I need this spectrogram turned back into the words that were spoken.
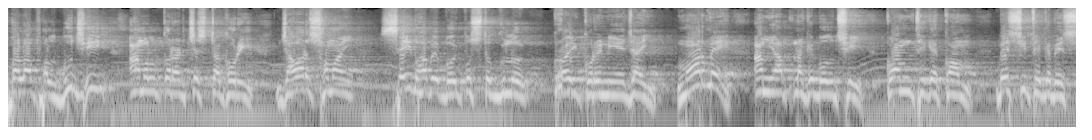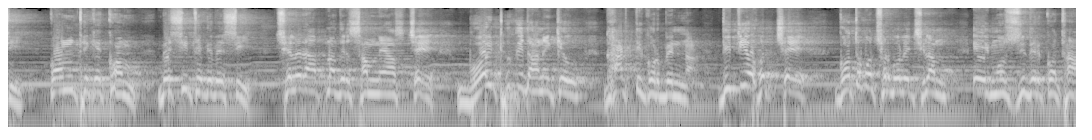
ফলাফল বুঝি, আমল করার চেষ্টা করি। যাওয়ার সময় সেইভাবে বই পুস্তকগুলো ক্রয় করে নিয়ে যাই। মর্মে আমি আপনাকে বলছি, কম থেকে কম, বেশি থেকে বেশি, কম থেকে কম, বেশি থেকে বেশি। ছেলেরা আপনাদের সামনে আসছে, বৈঠকি দানে কেউ ঘাটতি করবেন না। দ্বিতীয় হচ্ছে, গত বছর বলেছিলাম এই মসজিদের কথা,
